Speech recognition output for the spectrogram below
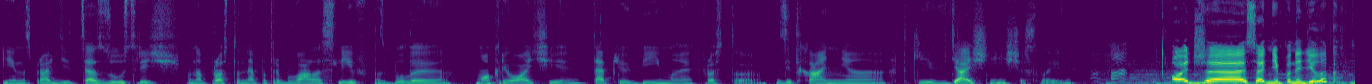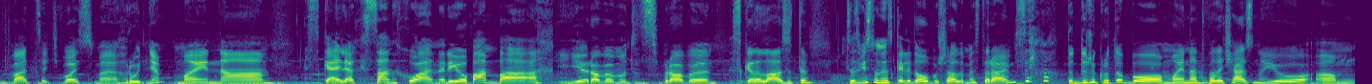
і насправді ця зустріч вона просто не потребувала слів. Нас були мокрі очі, теплі обійми, просто зітхання, такі вдячні і щасливі. Отже, сьогодні понеділок, 28 грудня. Ми на скелях Сан Хуан Ріобамба і робимо тут спроби скелелазити. Це, звісно, не скелі довбуша, але ми стараємося. Тут дуже круто, бо ми над величезною, ем,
